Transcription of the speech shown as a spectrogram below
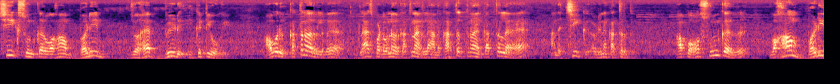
चीख सुनकर वहाँ बड़ी जो है भीड़ इकट्ठी हो गई அவர் கத்துனார் இல்லை கிளாஸ் பட்டவுடனே அவர் கத்துனார்ல அந்த கத்துன கத்தல அந்த சீக் அப்படின்னா கத்துறது அப்போது சுன்கர் வகாம் படி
